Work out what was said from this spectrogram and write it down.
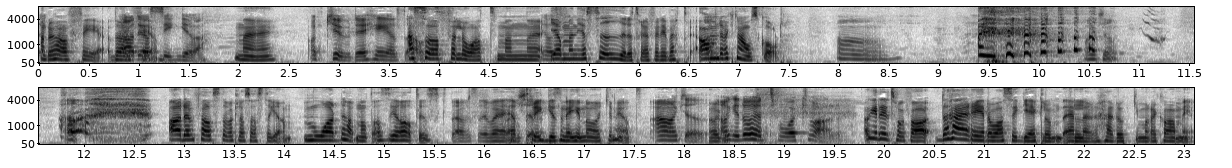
Ja, du har fel. Du har ja, det fel. Sigge va? Nej. Åh gud, det är helt Alltså out. förlåt, men, eh, Jag- ja, men jag säger det tror jag för det är bättre. Ja, men det var Knausgård. Ah. Okej. Ja, den första var Claes Östergren. Maud hade något asiatiskt över sig, var helt Okej. trygg i sin egen nakenhet. Ah, Okej, Okej. Okej, då har jag två kvar. Okej, det är två kvar. Det här är då Sigge Eklund eller Haruki Murakami.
